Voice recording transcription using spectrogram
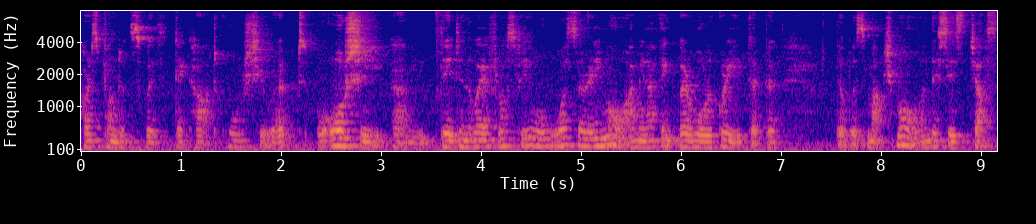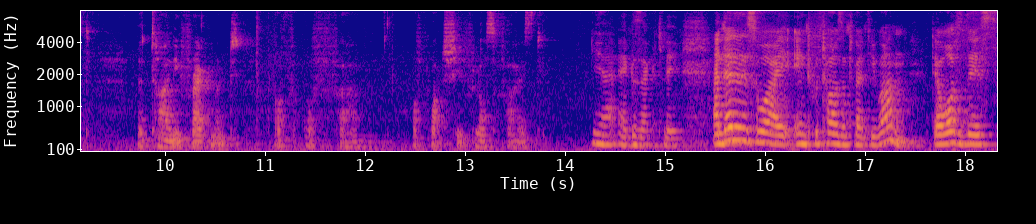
correspondence with Descartes all she wrote, or all she um, did in the way of philosophy, or was there any more? I mean, I think we're all agreed that the, there was much more, and this is just a tiny fragment of, of, um, of what she philosophized. Yeah, exactly. And that is why in 2021 there was this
